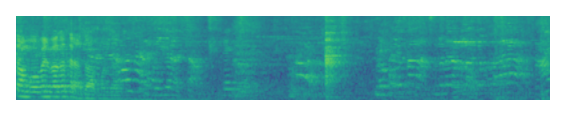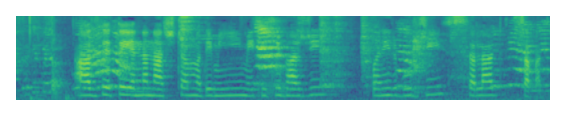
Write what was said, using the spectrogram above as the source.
नुसता मोबाईल बघत राहतो आपण. आज देते यांना नाश्त्यामध्ये मी मेथीची भाजी पनीर भुर्जी सलाड चपाती.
